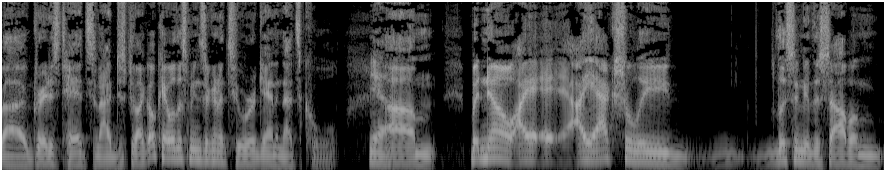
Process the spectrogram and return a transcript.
uh, greatest hits, and I'd just be like, okay, well, this means they're gonna tour again, and that's cool. Yeah. Um, but no, I I actually listening to this album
